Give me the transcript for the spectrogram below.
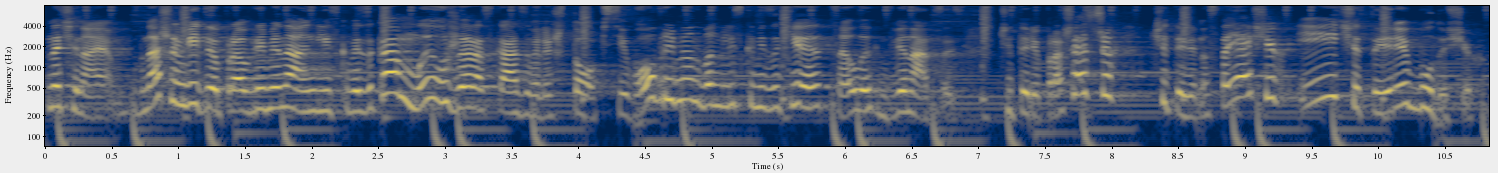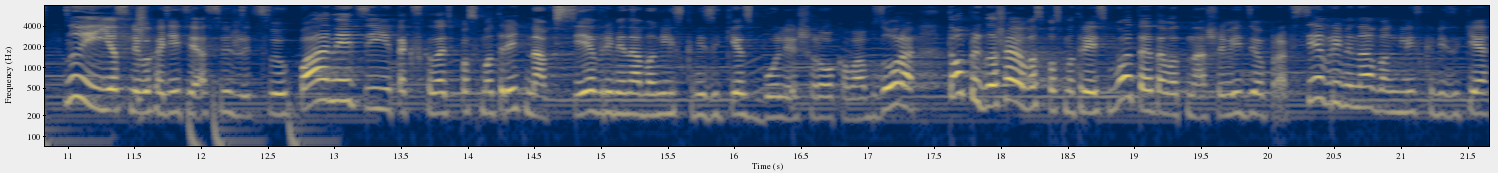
начинаем. В нашем видео про времена английского языка мы уже рассказывали, что всего времен в английском языке целых 12. 4 прошедших, 4 настоящих и 4 будущих. Ну и если вы хотите освежить свою память и, так сказать, посмотреть на все времена в английском языке с более широкого обзора, то приглашаю приглашаю вас посмотреть вот это вот наше видео про все времена в английском языке.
